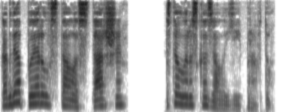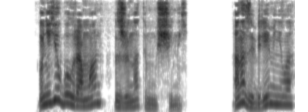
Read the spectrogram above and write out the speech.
Когда Перл стала старше, Стелла рассказала ей правду. У нее был роман с женатым мужчиной. Она забеременела,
